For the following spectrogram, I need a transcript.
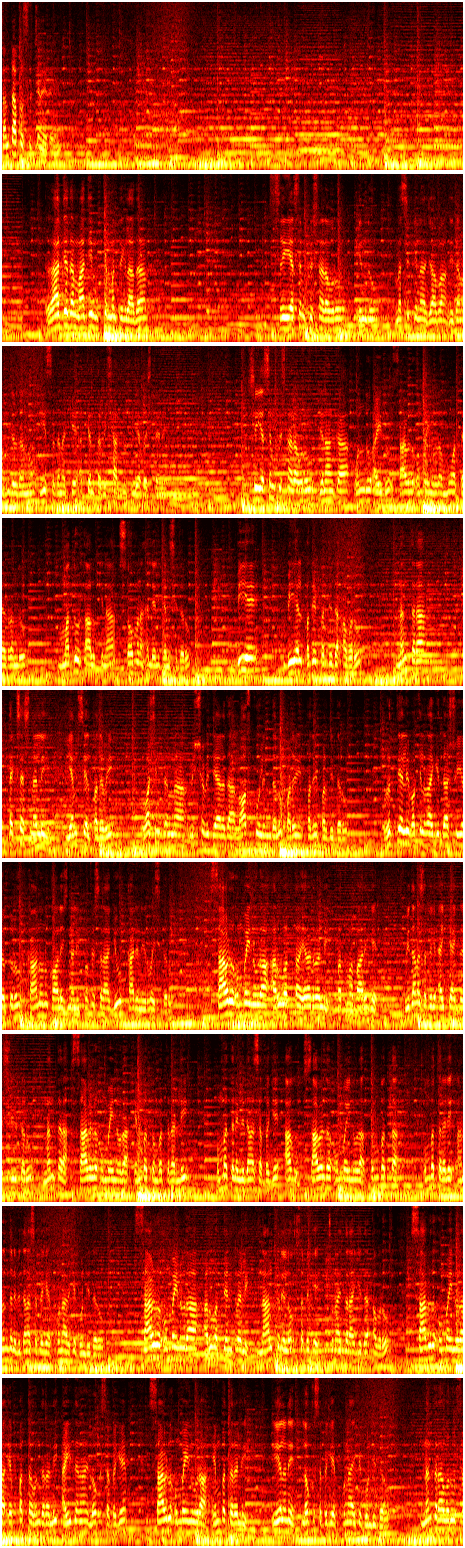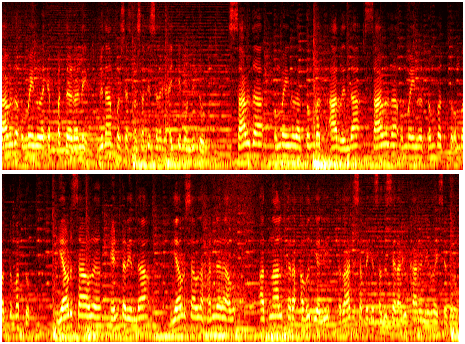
ಸಂತಾಪ ಸೂಚನೆ ಇದೆ. ರಾಜ್ಯದ ಮಾಜಿ ಮುಖ್ಯಮಂತ್ರಿಗಳಾದ ಶ್ರೀ ಎಸ್ ಎಂ ಕೃಷ್ಣರವರು ಇಂದು ನಸುಕಿನ ಜಾವ ನಿಧನ ಹೊಂದಿರುವುದನ್ನು ಈ ಸದನಕ್ಕೆ ಅತ್ಯಂತ ವಿಷಾದ ತಿಳಿಯಬಯಸುತ್ತೇನೆ. ಶ್ರೀ ಎಸ್ ಎಂ ಕೃಷ್ಣರವರು ದಿನಾಂಕ ಒಂದು ಐದು ಸಾವಿರದ ಒಂಬೈನೂರ ಮೂವತ್ತೆರಡರಂದು ಮದ್ದೂರು ತಾಲೂಕಿನ ಸೋಮನಹಳ್ಳಿಯಲ್ಲಿ ಜನಿಸಿದರು. ಬಿ ಎ ಬಿ ಎಲ್ ಪದವಿ ಪಡೆದಿದ್ದ ಅವರು, ನಂತರ ಟೆಕ್ಸಸ್ನಲ್ಲಿ ಎಂ ಸಿ ಎಲ್ ಪದವಿ, ವಾಷಿಂಗ್ಟನ್ನ ವಿಶ್ವವಿದ್ಯಾಲಯದ ಲಾ ಸ್ಕೂಲಿನಿಂದಲೂ ಪದವಿ ಪದವಿ ಪಡೆದಿದ್ದರು. ವೃತ್ತಿಯಲ್ಲಿ ವಕೀಲರಾಗಿದ್ದ ಶ್ರೀಯುತರು ಕಾನೂನು ಕಾಲೇಜಿನಲ್ಲಿ ಪ್ರೊಫೆಸರ್ ಆಗಿಯೂ ಕಾರ್ಯನಿರ್ವಹಿಸಿದರು. ಸಾವಿರದ ಒಂಬೈನೂರ ಅರವತ್ತ ಎರಡರಲ್ಲಿ ಪ್ರಥಮ ಬಾರಿಗೆ ವಿಧಾನಸಭೆಗೆ ಆಯ್ಕೆಯಾಗಿದ್ದ ಶ್ರೀಯುತರು ನಂತರ ಸಾವಿರದ ಒಂಬೈನೂರ ಎಂಬತ್ತೊಂಬತ್ತರಲ್ಲಿ ಒಂಬತ್ತನೇ ವಿಧಾನಸಭೆಗೆ ಹಾಗೂ ಸಾವಿರದ ಒಂಬೈನೂರ ತೊಂಬತ್ತ ಒಂಬತ್ತರಲ್ಲಿ ಹನ್ನೊಂದನೇ ವಿಧಾನಸಭೆಗೆ ಪುನರಾಯ್ಕೆಗೊಂಡಿದ್ದರು ಸಾವಿರದ ಒಂಬೈನೂರ ಅರವತ್ತೆಂಟರಲ್ಲಿ ನಾಲ್ಕನೇ ಲೋಕಸಭೆಗೆ ಚುನಾಯಿತರಾಗಿದ್ದ ಅವರು, ಸಾವಿರದ ಒಂಬೈನೂರ ಎಪ್ಪತ್ತ ಒಂದರಲ್ಲಿ ಐದನೇ ಲೋಕಸಭೆಗೆ, ಸಾವಿರದ ಒಂಬೈನೂರ ಎಂಬತ್ತರಲ್ಲಿ ಏಳನೇ ಲೋಕಸಭೆಗೆ ಪುನರಾಯ್ಕೆಗೊಂಡಿದ್ದರು ನಂತರ ಅವರು ಸಾವಿರದ ಒಂಬೈನೂರ ಎಪ್ಪತ್ತೆರಡರಲ್ಲಿ ವಿಧಾನ ಪರಿಷತ್ನ ಸದಸ್ಯರಾಗಿ ಆಯ್ಕೆಗೊಂಡಿದ್ದು ಸಾವಿರದ ಒಂಬೈನೂರ ತೊಂಬತ್ತಾರರಿಂದ ಸಾವಿರದ ಒಂಬೈನೂರ ತೊಂಬತ್ತು ಒಂಬತ್ತು ಮತ್ತು ಎರಡು ಸಾವಿರದ ಎಂಟರಿಂದ ಎರಡು ಸಾವಿರದ ಹನ್ನೆರಡು ಹದಿನಾಲ್ಕರ ಅವಧಿಯಲ್ಲಿ ರಾಜ್ಯಸಭೆಗೆ ಸದಸ್ಯರಾಗಿ ಕಾರ್ಯನಿರ್ವಹಿಸಿದರು.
